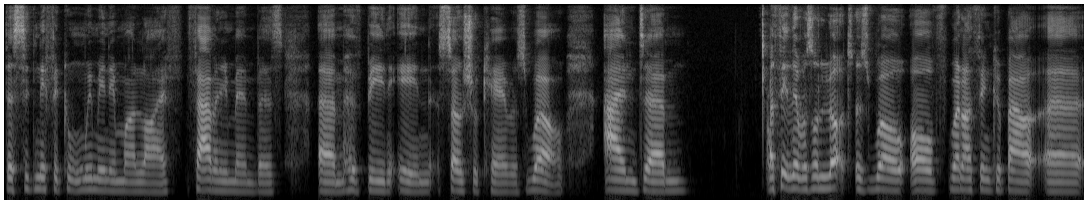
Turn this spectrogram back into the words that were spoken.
the significant women in my life, family members, um, have been in social care as well. And um, I think there was a lot as well of when I think about uh,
